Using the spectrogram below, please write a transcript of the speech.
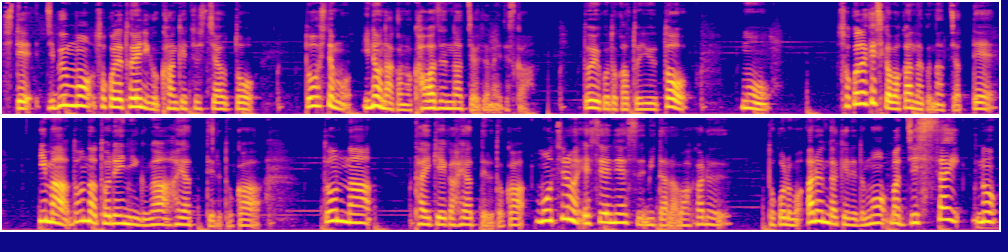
して自分もそこでトレーニング完結しちゃうとどうしても胃の中の蛙になっちゃうじゃないですか。どういうことかというともうそこだけしか分かんなくなっちゃって今どんなトレーニングが流行ってるとかどんな体型が流行ってるとかもちろん SNS 見たら分かるところもあるんだけれども、まあ、実際の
